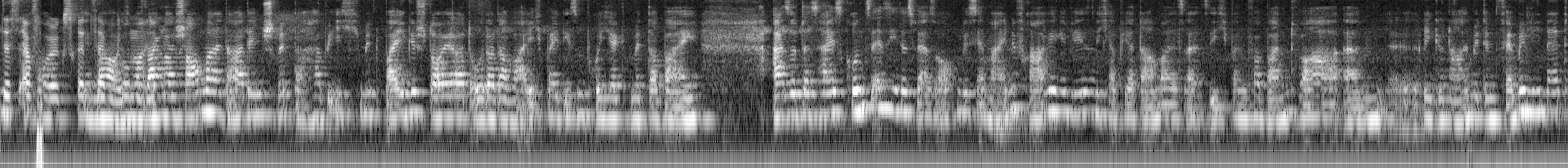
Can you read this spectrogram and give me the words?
das Erfolgsrezept. Genau, also man sagen, ja, schau mal da den Schritt, da habe ich mit beigesteuert oder da war ich bei diesem Projekt mit dabei. Also das heißt grundsätzlich, das wäre so auch ein bisschen meine Frage gewesen. Ich habe ja damals, als ich beim Verband war, ähm, äh, regional mit dem FamilyNet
